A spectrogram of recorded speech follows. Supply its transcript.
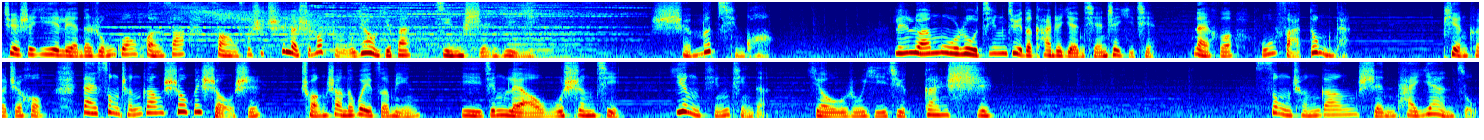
却是一脸的容光焕发，仿佛是吃了什么补药一般，精神奕奕。什么情况？林鸾目露惊惧的看着眼前这一切，奈何无法动弹。片刻之后，待宋成刚收回手时。床上的魏泽明已经了无生气，硬挺挺的，犹如一具干尸。宋成刚神态艳足，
